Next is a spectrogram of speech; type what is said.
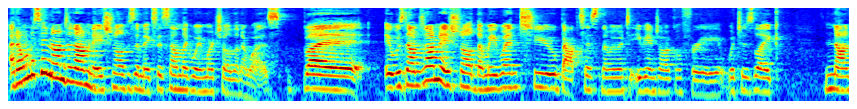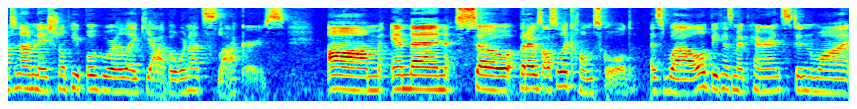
I don't want to say non-denominational because it makes it sound like way more chill than it was, but it was non-denominational. Then we went to Baptist, then we went to Evangelical Free, which is like non-denominational people who are like, yeah, but we're not slackers. Um, and then so, but I was also like homeschooled as well because my parents didn't want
